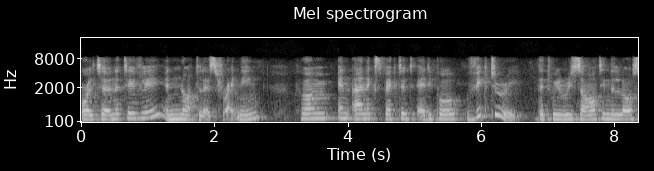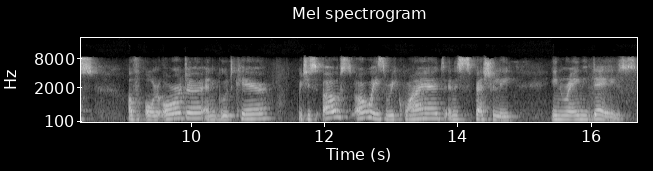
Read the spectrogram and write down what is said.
alternatively, and not less frightening, from an unexpected Oedipal victory that will result in the loss of all order and good care, which is always required, and especially in rainy days.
